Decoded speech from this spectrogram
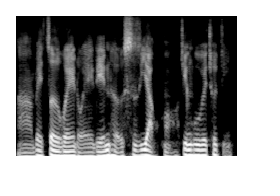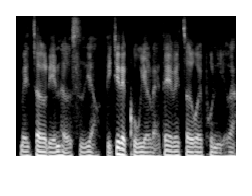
啊要做伙来联合施药哦，政府要出钱要做联合施药，伫即个区域内底要做伙喷药啊，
